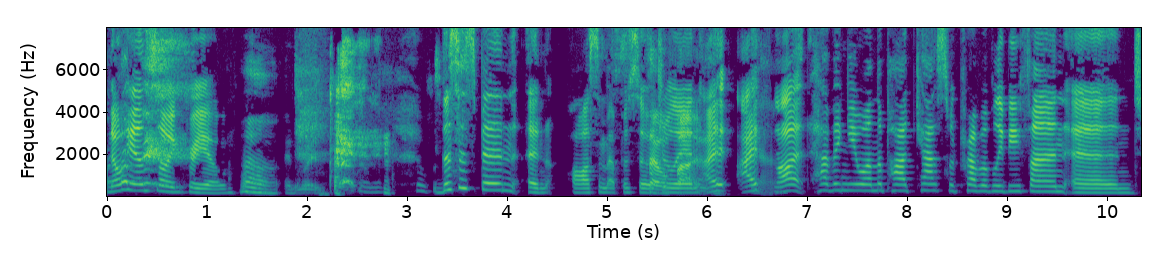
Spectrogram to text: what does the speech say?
No hand sewing for you. Oh, anyway, this has been an awesome episode, so Julian. Fun. I I yeah. thought having you on the podcast would probably be fun, and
